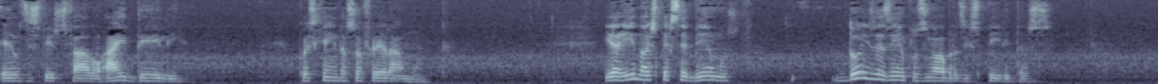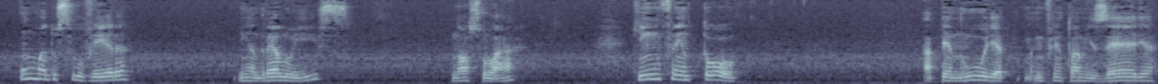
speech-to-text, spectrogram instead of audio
os espíritos falam, ai dele, pois que ainda sofrerá muito. E aí nós percebemos dois exemplos em obras espíritas uma do Silveira, em André Luiz, Nosso Lar, que enfrentou a penúria, enfrentou a miséria,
